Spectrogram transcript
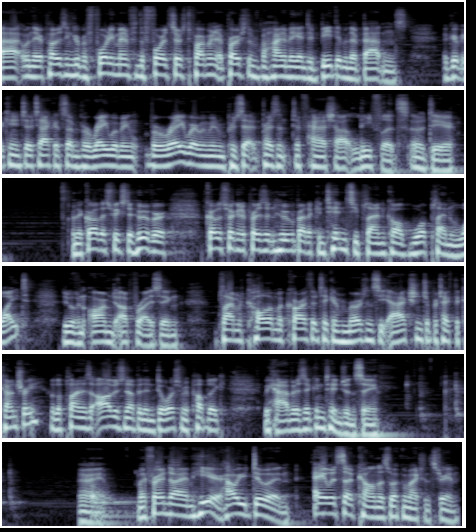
Uh, when the opposing group of 40 men from the Ford Service Department approached them from behind and began to beat them with their batons. A group continued to attack and some beret wearing, beret women present, present to pass out leaflets. Oh dear. And MacArthur speaks to Hoover. MacArthur spoken to President Hoover about a contingency plan called War Plan White to do with an armed uprising. The plan would call on MacArthur to take emergency action to protect the country. Well, the plan has obviously not been endorsed from the public. We have it as a contingency. All right. My friend, I am here. How are you doing? Hey, what's up, colonists? Welcome back to the stream.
